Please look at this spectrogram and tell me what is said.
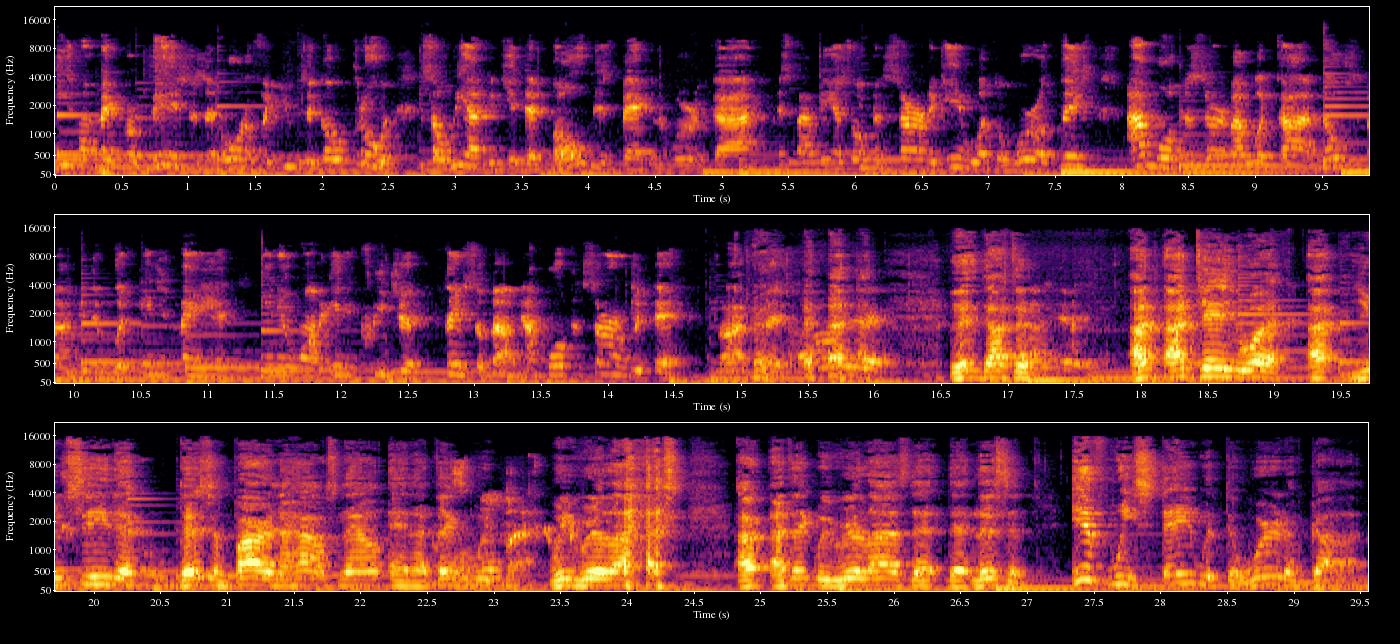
He's going to make provisions in order for you to go through it. So we have to get that boldness back in the Word of God and stop being so concerned again what the world thinks. I'm more concerned about what God knows about me than what any man, any woman, any creature thinks about me. I'm more concerned with that. God bless. Doctor, I, I tell you what, I, you see that there's some fire in the house now, and I think we we realize, I, I think we realize that that listen, if we stay with the Word of God,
